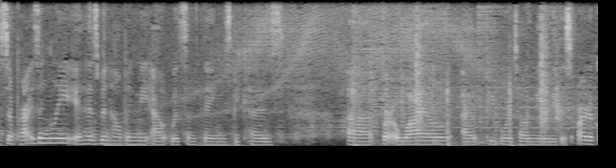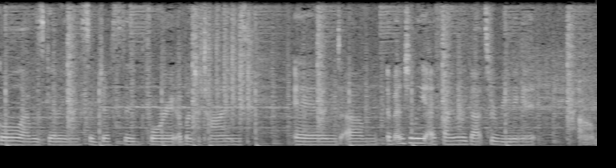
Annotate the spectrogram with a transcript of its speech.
surprisingly, it has been helping me out with some things because. Uh, for a while, I, people were telling me to read this article. I was getting suggested for it a bunch of times, and um, eventually, I finally got to reading it, um,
